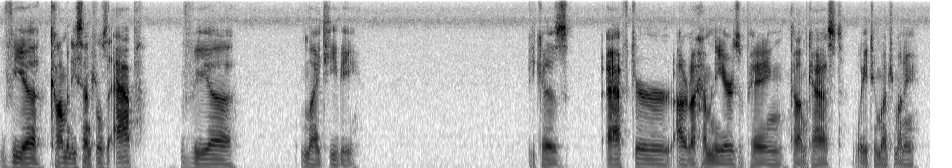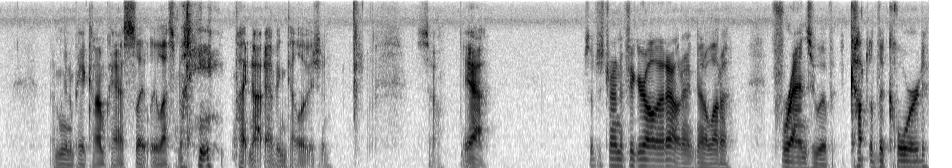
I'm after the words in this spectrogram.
via Comedy Central's app, via my TV. Because after I don't know how many years of paying Comcast way too much money, I'm going to pay Comcast slightly less money by not having television. So, yeah. So just trying to figure all that out. I've got a lot of friends who have cut the cord.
